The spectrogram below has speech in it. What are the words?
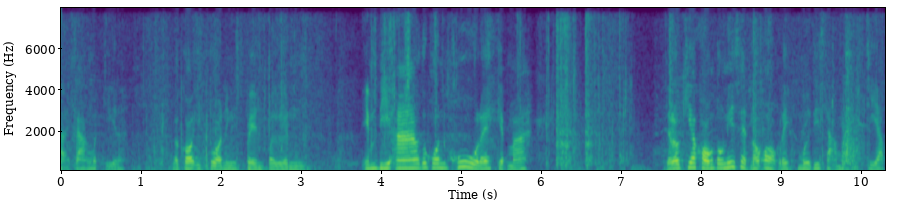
สายกลางเมื่อกี้นะ แล้วก็อีกตัวหนึ่งเป็นปืน MDR ทุกคนคู่เลยเก็บมา ดี๋ยวเราเคลียร์ของตรงนี้เสร็จเราออกเลยมือที่สามหวานเจี๊ยบ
